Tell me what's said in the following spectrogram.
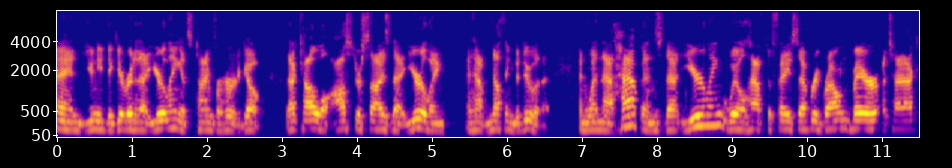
and you need to get rid of that yearling, it's time for her to go. That cow will ostracize that yearling and have nothing to do with it. And when that happens, that yearling will have to face every brown bear attack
